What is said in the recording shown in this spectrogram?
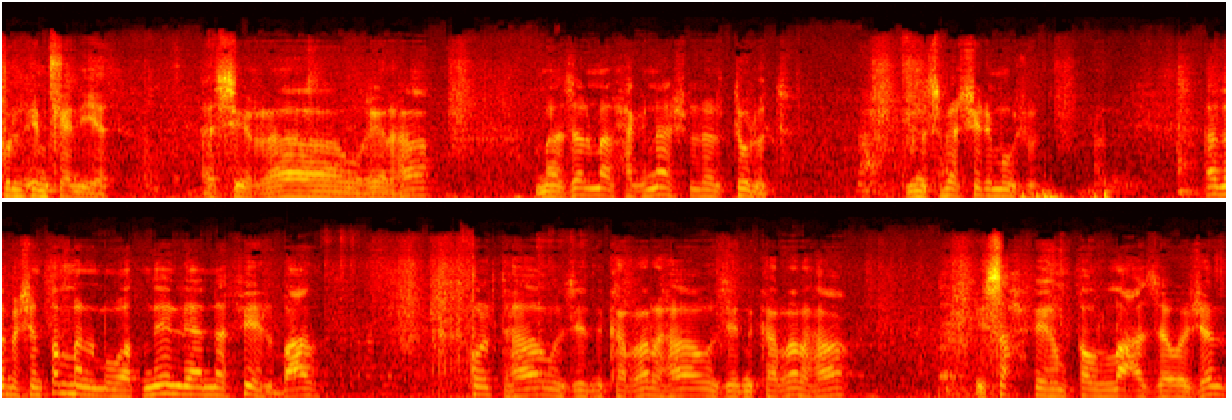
كل الامكانيات اسره وغيرها. مازال ما لحقناش للثلث. بالنسبة للشيء اللي موجود. هذا باش نطمن المواطنين لأن فيه البعض. قلتها ونزيد نكررها ونزيد نكررها. يصح فيهم قول الله عز وجل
